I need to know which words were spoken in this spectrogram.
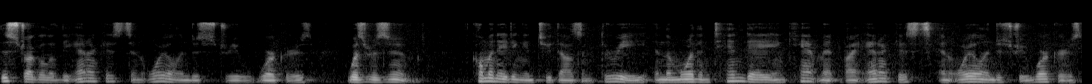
this struggle of the anarchists and oil industry workers was resumed, culminating in 2003 in the more than 10-day encampment by anarchists and oil industry workers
